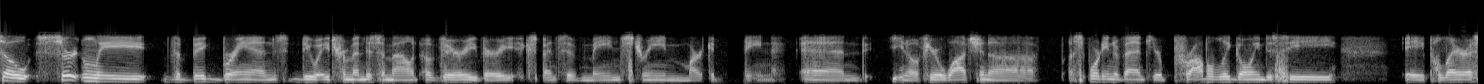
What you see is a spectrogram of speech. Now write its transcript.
so certainly the big brands do a tremendous amount of very very expensive mainstream marketing and you know if you're watching a a sporting event you're probably going to see a Polaris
